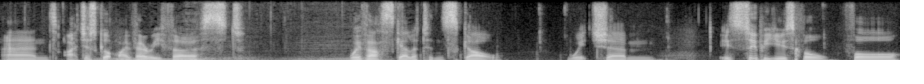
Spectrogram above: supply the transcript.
and I just got my very first wither skeleton skull, which um, is super useful for,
